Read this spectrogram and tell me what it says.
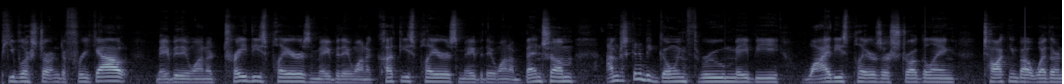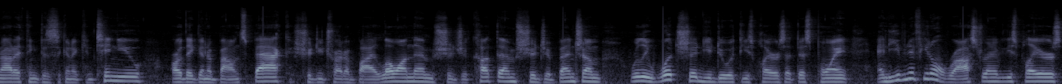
people are starting to freak out. Maybe they want to trade these players, maybe they want to cut these players, maybe they want to bench them. I'm just going to be going through maybe why these players are struggling, talking about whether or not I think this is going to continue, are they going to bounce back? Should you try to buy low on them? Should you cut them? Should you bench them? Really, what should you do with these players at this point? And even if you don't roster any of these players,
